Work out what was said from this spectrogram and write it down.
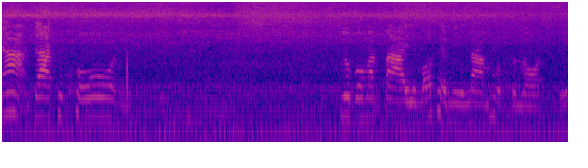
ยาจ้าทุกคน รูปว่ามันตายอยู่บ่แถวนี้น้ำหดตลอดเด้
